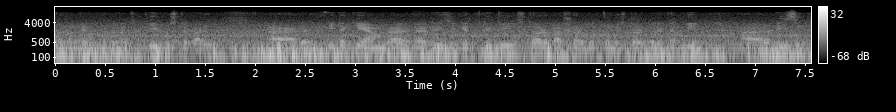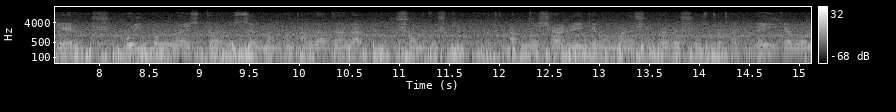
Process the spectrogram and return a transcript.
ধরনের ঘটনা থেকেই বুঝতে পারি আর এটাকে আমরা রিজিকের তৃতীয় স্তর বা সর্বোত্তম স্তর বলে থাকি। আর রিজিকের পরিপূর্ণ স্তর হচ্ছে মহান আল্লাহ তাআলার সন্তুষ্টি। আপনি শারীরিক এবং মানসিকভাবে সুস্থ থাকলেই কেবল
